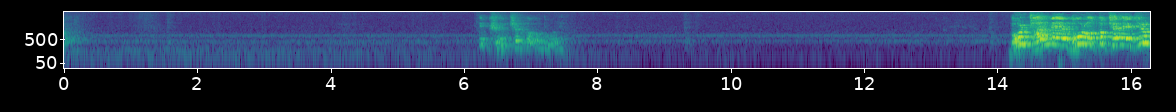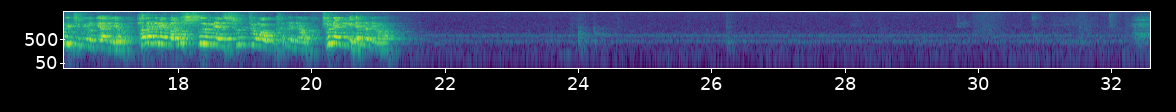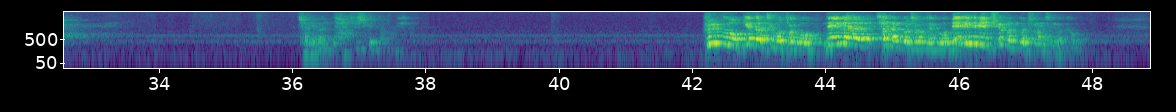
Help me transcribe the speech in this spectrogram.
근데 그 결과가 뭐냐? 뭘 받네, 뭘 어떻게 하냐, 이런 게 중요한 게 아니에요. 하나님의 말씀에 순종하고 가느냐, 준행했느냐. 저리는 다 주시겠다고 하시다. 그리고 깨닫지 못하고 내가 잘난 것처럼 믿음이 최고인 것처럼 생각하고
